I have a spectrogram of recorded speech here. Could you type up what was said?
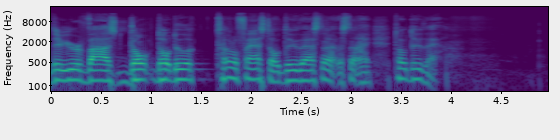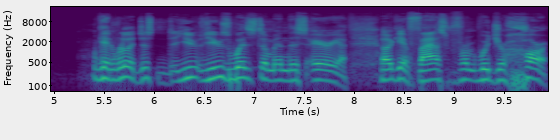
you're advised, don't don't do a total fast, don't do that. That's not that's not don't do that. Again, really just use, use wisdom in this area. Again, fast from with your heart.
